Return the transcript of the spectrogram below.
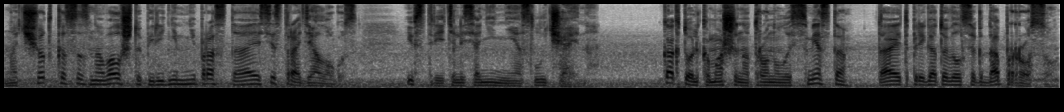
но четко сознавал, что перед ним непростая сестра Диалогус, и встретились они не случайно. Как только машина тронулась с места, Тайт приготовился к допросу.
